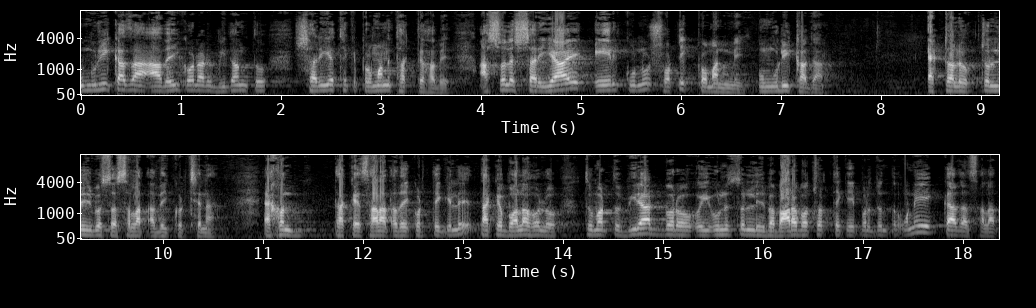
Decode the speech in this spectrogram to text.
উমরি কাজা আদায় করার বিধান তো সারিয়া থেকে প্রমাণে থাকতে হবে। আসলে সারিয়ায় এর কোনো সঠিক প্রমাণ নেই, উমরি কাজার। একটা লোক চল্লিশ বছর সালাত আদায় করছে না। এখন তাকে সালাত আদায় করতে গেলে তাকে বলা হলো, তোমার তো বিরাট বড় ওই উনচল্লিশ বা বারো বছর থেকে এই পর্যন্ত অনেক কাজ আর সালাত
